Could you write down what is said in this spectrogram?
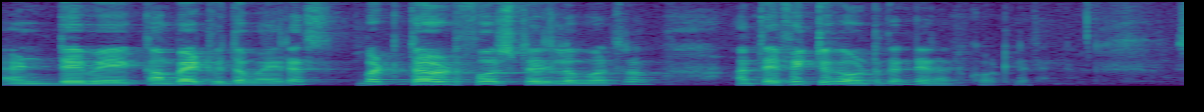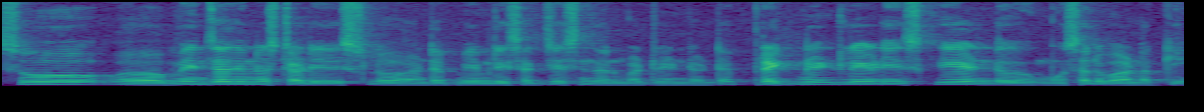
and they may combat with the virus but third fourth స్టేజ్లో మాత్రం అంత ఎఫెక్టివ్గా ఉంటుందని నేను అనుకోవట్లేదు సో మేము చదివిన స్టడీస్లో అంటే మేము రీసెర్చ్ చేసిన దాన్ని బట్టి ఏంటంటే ప్రెగ్నెంట్ లేడీస్కి అండ్ ముసలి వాళ్ళకి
